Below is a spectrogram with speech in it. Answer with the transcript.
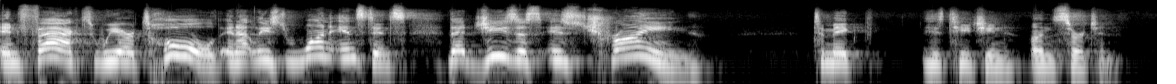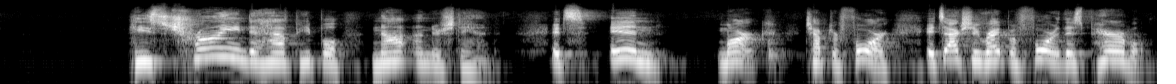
In fact, we are told in at least one instance that Jesus is trying to make his teaching uncertain. He's trying to have people not understand. It's in Mark chapter 4. It's actually right before this parable.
